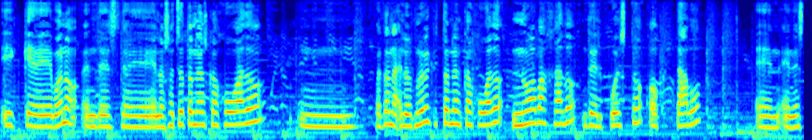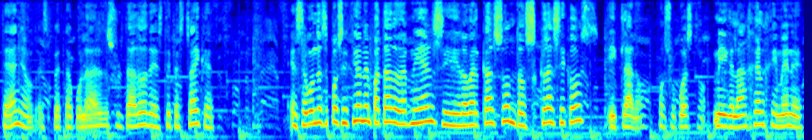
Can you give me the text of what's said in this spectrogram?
y que, bueno, desde los ocho torneos que ha jugado, mmm, perdona, en los nueve torneos que ha jugado, no ha bajado del puesto octavo en, en este año. Espectacular el resultado de Steve Striker. En segunda posición empatado Ernie Els y Robert Carlson, dos clásicos. Y claro, por supuesto, Miguel Ángel Jiménez,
